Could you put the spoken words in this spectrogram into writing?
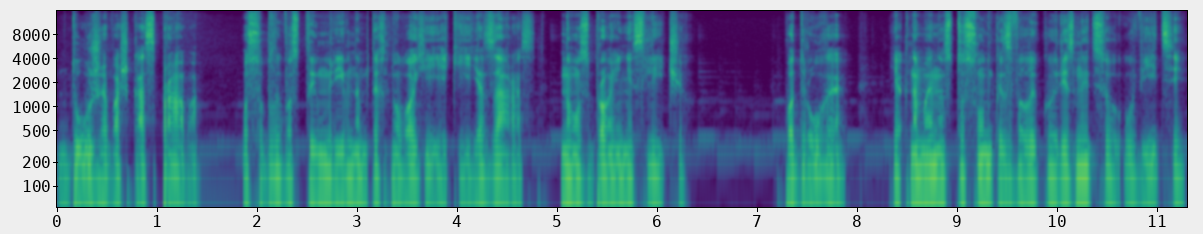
дуже важка справа, особливо з тим рівнем технологій, які є зараз на озброєнні слідчих. По-друге, як на мене, стосунки з великою різницею у віці,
